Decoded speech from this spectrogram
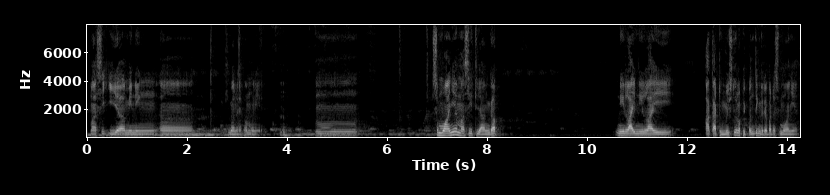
masih iya meaning eh, gimana ya ngomongnya Hmm, semuanya masih dianggap nilai-nilai akademis itu lebih penting daripada semuanya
